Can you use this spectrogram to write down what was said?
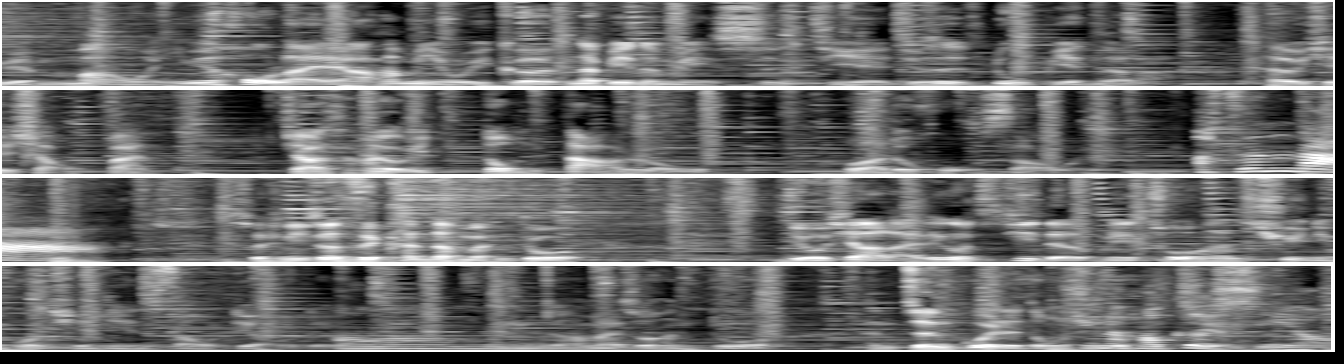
原貌哎，因为后来啊，他们有一个那边的美食街，就是路边的啦，还有一些小贩，加上还有一栋大楼，后来都火烧哎。啊，真的、啊嗯。所以你算是看到蛮多留下来，因为我记得没错，它是去年或前年烧掉的。哦。嗯，他们还说很多。很珍贵的东西都不见了，好可惜哦。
